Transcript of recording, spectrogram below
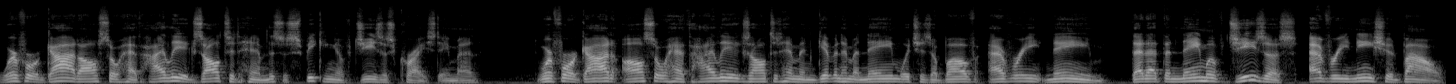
Wherefore God also hath highly exalted him. This is speaking of Jesus Christ. Amen. Wherefore God also hath highly exalted him and given him a name which is above every name, that at the name of Jesus every knee should bow,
